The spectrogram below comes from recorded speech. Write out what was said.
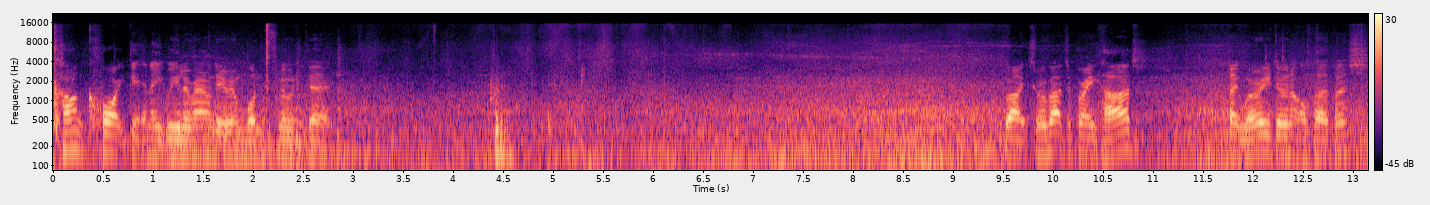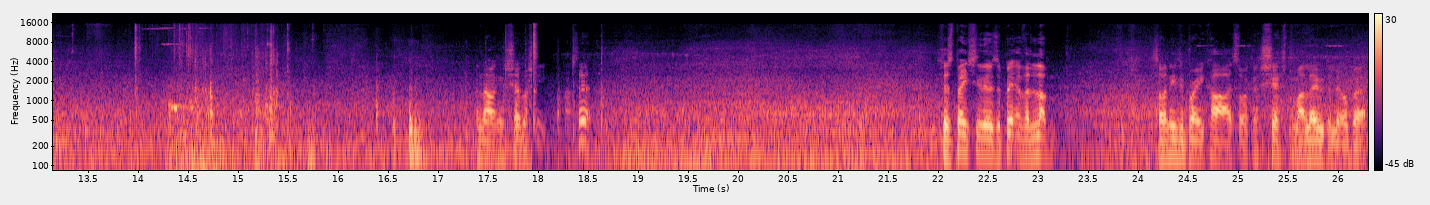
Can't quite get an eight wheel around here in one fluent go. Right, so we're about to brake hard. Don't worry, doing it on purpose. And now I can shut my sheet. That's it. Because basically there's a bit of a lump. So I need to brake hard so I can shift my load a little bit.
